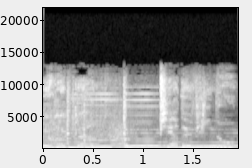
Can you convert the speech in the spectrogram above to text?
Europe 1, Pierre de Villeneuve.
